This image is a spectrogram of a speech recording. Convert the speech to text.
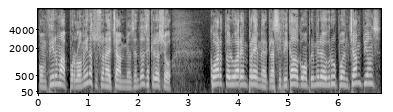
confirma por lo menos su zona de Champions. Entonces creo yo, cuarto lugar en Premier, clasificado como primero de grupo en Champions,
